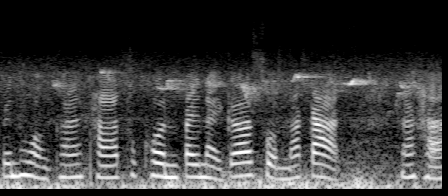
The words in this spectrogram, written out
เป็นห่วงนะคะ ทุกคนไปไหนก็สวมหน้ากากนะคะ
